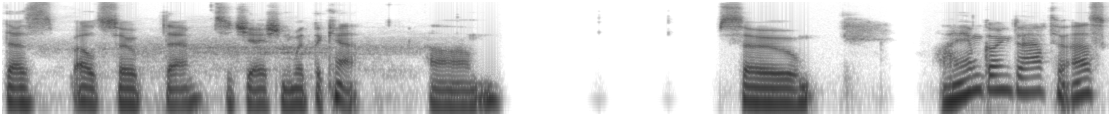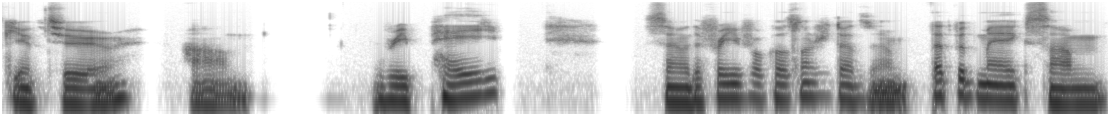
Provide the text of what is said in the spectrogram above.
there's also the situation with the cat. Um, so, I am going to have to ask you to um, repay. So the free full course lunch that's, um, that would make some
